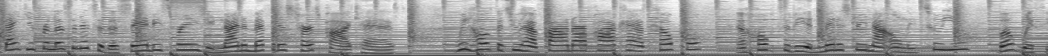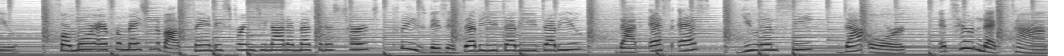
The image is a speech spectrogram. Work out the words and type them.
Thank you for listening to the Sandy Springs United Methodist Church podcast. We hope that you have found our podcast helpful and hope to be in ministry not only to you, but with you. For more information about Sandy Springs United Methodist Church, please visit www.ssumc.org. Until next time,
